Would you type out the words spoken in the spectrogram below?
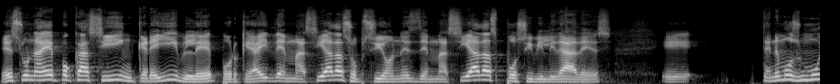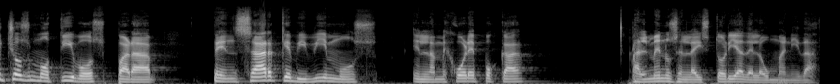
Es una época así increíble porque hay demasiadas opciones, demasiadas posibilidades. Eh, tenemos muchos motivos para pensar que vivimos en la mejor época al menos en la historia de la humanidad.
